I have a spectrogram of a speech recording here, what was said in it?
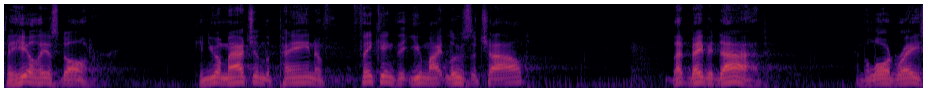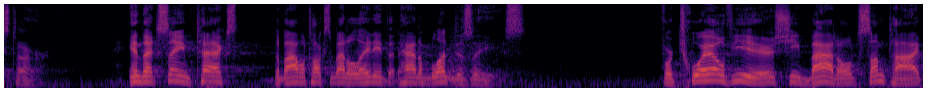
to heal his daughter. Can you imagine the pain of thinking that you might lose a child? That baby died, and the Lord raised her. In that same text, the Bible talks about a lady that had a blood disease. For 12 years, she battled some type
